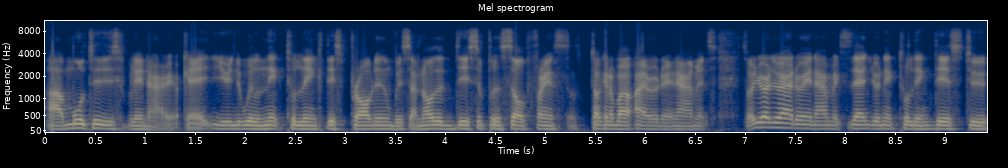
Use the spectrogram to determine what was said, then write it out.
uh, multidisciplinary, okay? You will need to link this problem with another discipline. So for instance, talking about aerodynamics. So you're doing aerodynamics, then you need to link this to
